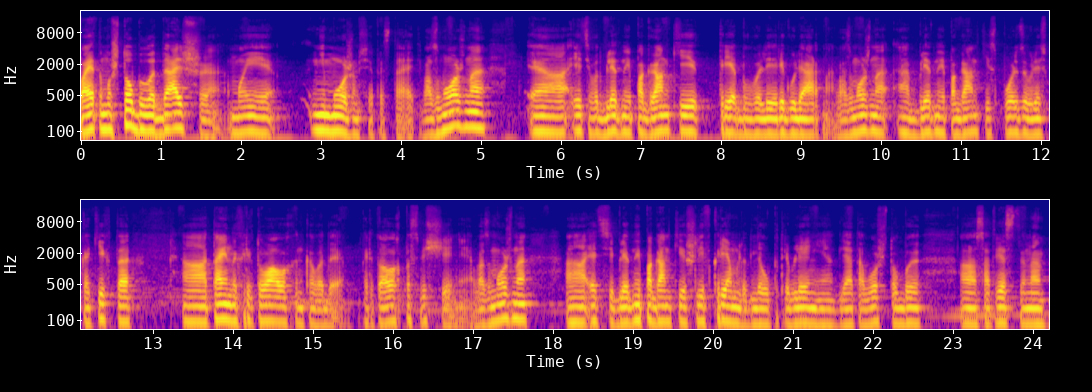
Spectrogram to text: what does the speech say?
Поэтому что было дальше, мы не можем себе представить. Возможно, э, эти вот бледные поганки требовали регулярно. Возможно, э, бледные поганки использовались в каких-то а, тайных ритуалах НКВД, ритуалах посвящения. Возможно, эти бледные поганки шли в Кремль для употребления, для того, чтобы, а, соответственно,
